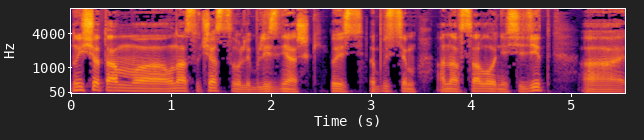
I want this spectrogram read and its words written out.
Ну, еще там э, у нас участвовали участвовали близняшки. То есть, допустим, она в салоне сидит, а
